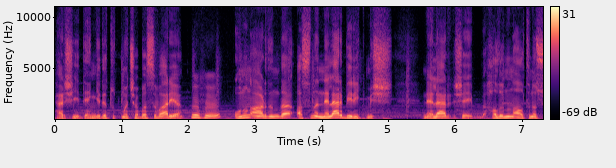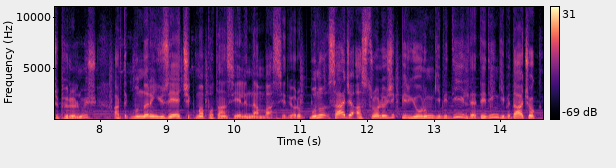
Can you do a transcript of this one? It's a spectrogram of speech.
her şeyi dengede tutma çabası var ya, Hı hı. onun ardında aslında neler birikmiş, neler şey halının altına süpürülmüş, artık bunların yüzeye çıkma potansiyelinden bahsediyorum. Bunu sadece astrolojik bir yorum gibi değil de dediğin gibi daha çok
